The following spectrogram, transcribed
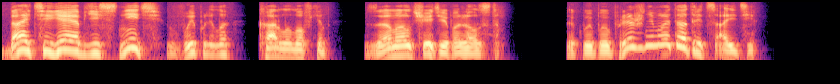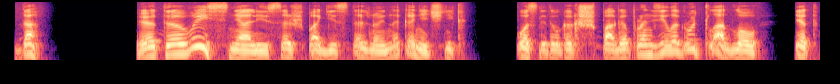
«Дайте ей объяснить», — выпалила Карла Ловкин. «Замолчите, пожалуйста». «Так вы по-прежнему это отрицаете?» «Да». «Это вы сняли со шпаги стальной наконечник после того, как шпага пронзила грудь Ладлоу?» «Нет».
